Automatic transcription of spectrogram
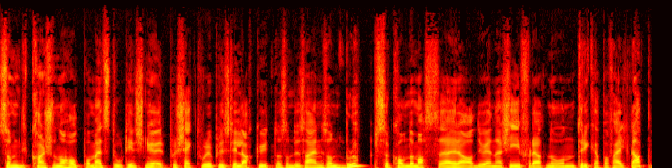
Som kanskje noen har holdt på med, et stort ingeniørprosjekt hvor det plutselig lakk ut noe, som du sa, en sånn blupp, så kom det masse radioenergi fordi at noen trykka på feil knapp.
